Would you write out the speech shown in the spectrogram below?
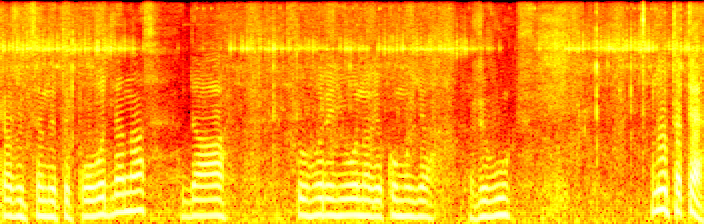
Кажуть, це не типово для нас, для того регіону, в якому я живу. Ну таке.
